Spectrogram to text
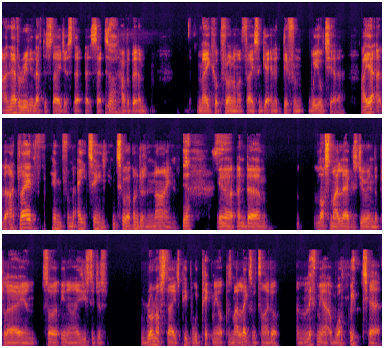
i never really left the stage except except to no. have a bit of makeup thrown on my face and get in a different wheelchair I uh, I played him from 18 to 109. Yeah. You know, and um, lost my legs during the play. And so, you know, I used to just run off stage. People would pick me up because my legs were tied up and lift me out of one wheelchair,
